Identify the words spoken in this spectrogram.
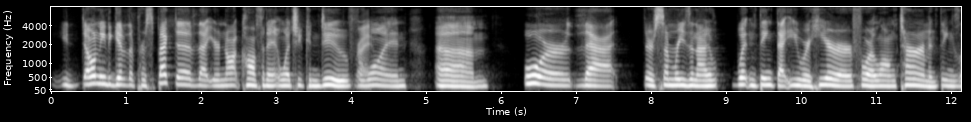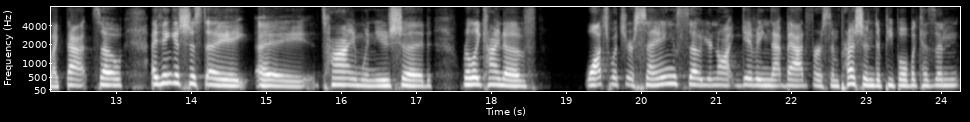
you don't need to give the perspective that you're not confident in what you can do, for Right. one, um, or that there's some reason I wouldn't think that you were here for a long term and things like that. So I think it's just a a time when you should really kind of watch what you're saying so you're not giving that bad first impression to people because then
